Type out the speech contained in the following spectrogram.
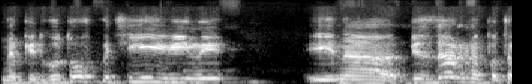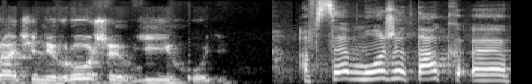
на підготовку цієї війни і на бездарно потрачені гроші в її ході. А все може так е,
